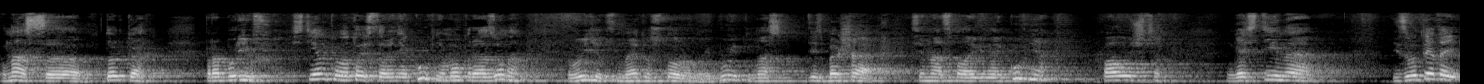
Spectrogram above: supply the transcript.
у нас э, только пробурив стенку на той стороне кухни, мокрая зона выйдет на эту сторону, и будет у нас здесь большая 17,5 кухня получится, гостиная. Из вот этой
